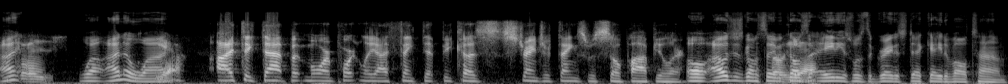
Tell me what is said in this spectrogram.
I because Well, I know why. yeah. I think that, but more importantly, I think that because Stranger Things was so popular. Oh, I was just going to say Oh, because yeah. the 80s was the greatest decade of all time.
